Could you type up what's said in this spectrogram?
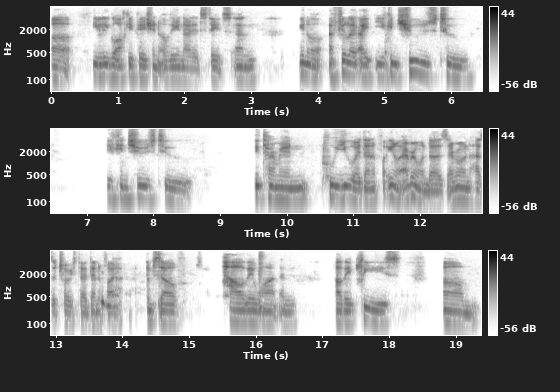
uh, illegal occupation of the United States. And, you know, I feel like I you can choose to you can choose to determine who you identify. You know, everyone does. Everyone has a choice to identify themselves how they want and how they please. Um,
